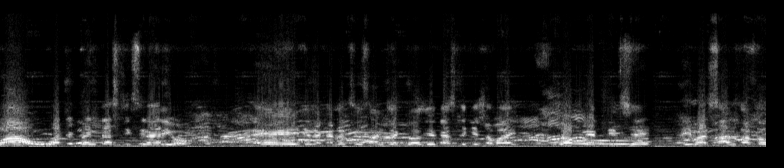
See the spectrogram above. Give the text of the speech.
Wow what a fantastic scenario এই যে দেখা যাচ্ছে সান্তা ক্লজের কাছ থেকে সবাই চকলেট দিচ্ছে। এইবার সান্তা তো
